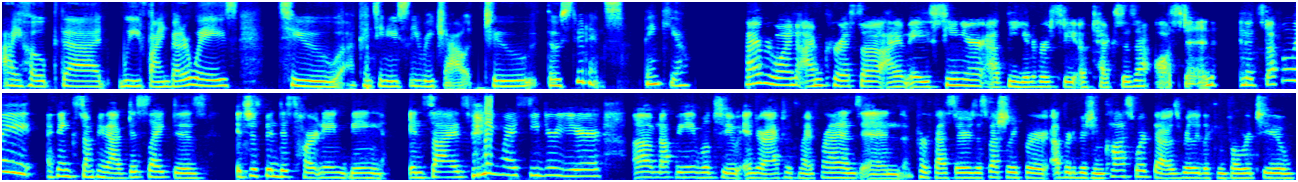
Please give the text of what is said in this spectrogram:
i hope that we find better ways to continuously reach out to those students thank you Hi, everyone. I'm Carissa. I am a senior at the University of Texas at Austin. And it's definitely, I think, something that I've disliked is it's just been disheartening being inside spending my senior year, um, not being able to interact with my friends and professors, especially for upper division classwork that I was really looking forward to.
